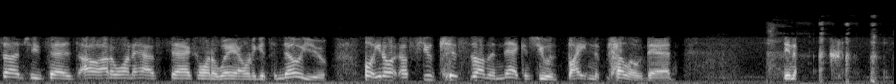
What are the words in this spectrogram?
sudden, she says, oh, I don't want to have sex. I want to wait. I want to get to know you. Well, you know what? A few kisses on the neck, and she was biting the pillow, Dad. You know,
